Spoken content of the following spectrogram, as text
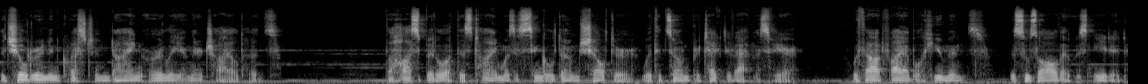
the children in question dying early in their childhoods. The hospital at this time was a single domed shelter with its own protective atmosphere. Without viable humans, this was all that was needed.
